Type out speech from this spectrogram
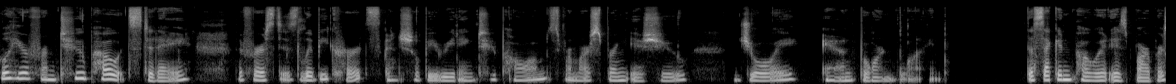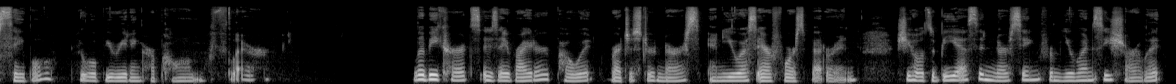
We'll hear from two poets today. The first is Libby Kurtz, and she'll be reading two poems from our spring issue, Joy and Born Blind. The second poet is Barbara Sabol, who will be reading her poem, Flare. Libby Kurtz is a writer, poet, registered nurse, and U.S. Air Force veteran. She holds a BS in nursing from UNC Charlotte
